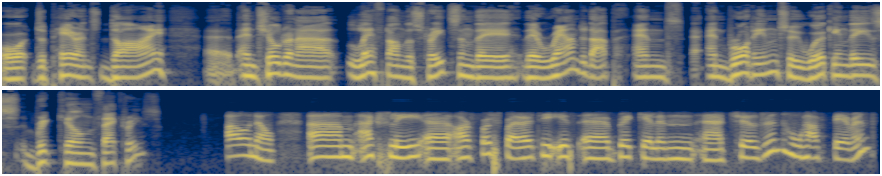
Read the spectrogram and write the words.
or do parents die, uh, and children are left on the streets, and they're they're rounded up and and brought in to work in these brick kiln factories? Oh no. Um, actually, uh, our first priority is uh, brick kiln uh, children who have parents,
